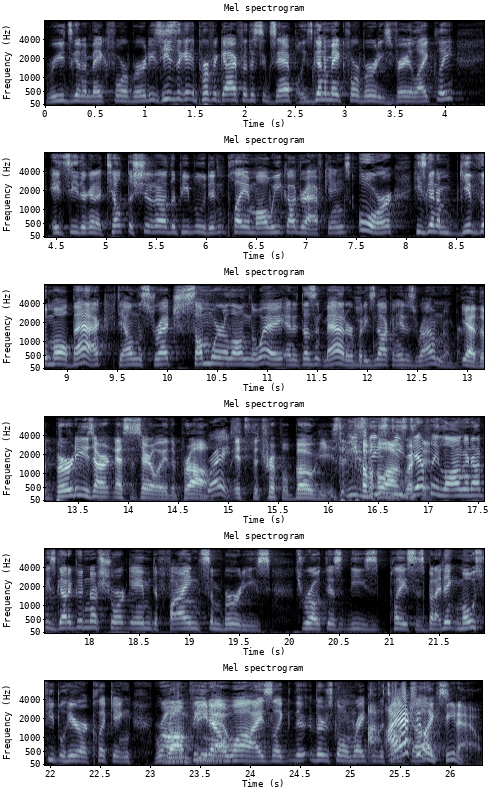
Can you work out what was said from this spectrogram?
Reed's going to make four birdies. He's the perfect guy for this example. He's going to make four birdies, very likely. It's either going to tilt the shit out of other people who didn't play him all week on DraftKings, or he's going to give them all back down the stretch somewhere along the way, and it doesn't matter, but he's not going to hit his round number. Yeah, the birdies aren't necessarily the problem. Right. It's the triple bogeys that He's, come he's, along he's with definitely it. long enough. He's got a good enough short game to find some birdies throughout this these places. But I think most people here are clicking Rahm, Rahm Finau. Wise. Like they're, they're just going right to the top. I actually dogs. like Finau.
